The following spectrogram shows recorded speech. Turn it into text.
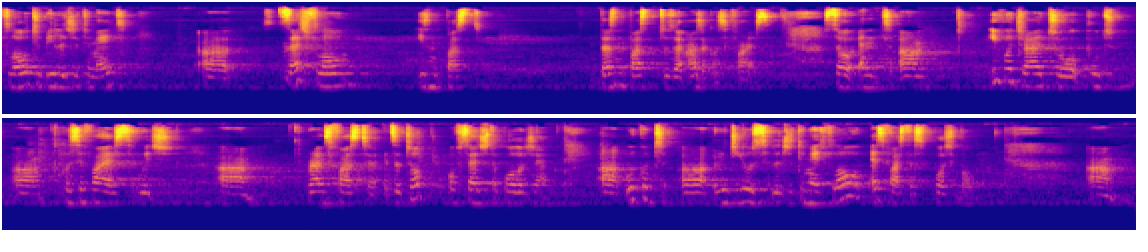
flow to be legitimate, uh, such flow isn't passed doesn't pass to the other classifiers. So, and um, if we try to put um, classifiers which um, runs faster at the top of such topology, uh, we could uh, reduce legitimate flow as fast as possible. Um,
